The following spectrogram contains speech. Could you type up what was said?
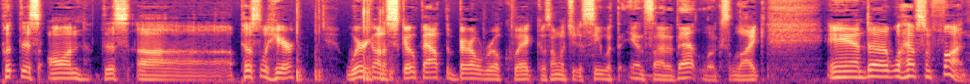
put this on this uh, pistol here. We're going to scope out the barrel real quick because I want you to see what the inside of that looks like and uh, we'll have some fun.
